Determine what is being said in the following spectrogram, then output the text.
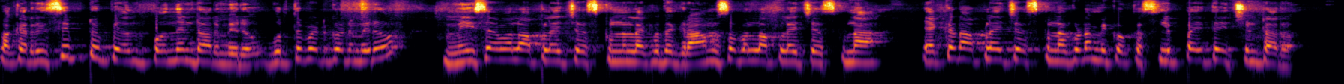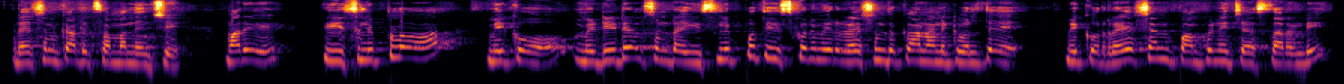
ఒక రిసిప్ట్ పొ- పొందింటారు మీరు గుర్తుపెట్టుకోండి మీరు మీ సేవలో అప్లై చేసుకున్నా లేకపోతే గ్రామ సభలో అప్లై చేసుకున్నా ఎక్కడ అప్లై చేసుకున్నా కూడా మీకు ఒక స్లిప్ అయితే ఇచ్చింటారు రేషన్ కార్డుకు సంబంధించి. మరి ఈ స్లిప్లో మీకు మీ డీటెయిల్స్ ఉంటాయి. ఈ స్లిప్ తీసుకొని మీరు రేషన్ దుకాణానికి వెళ్తే మీకు రేషన్ పంపిణీ చేస్తారండి.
